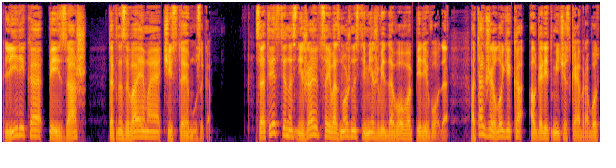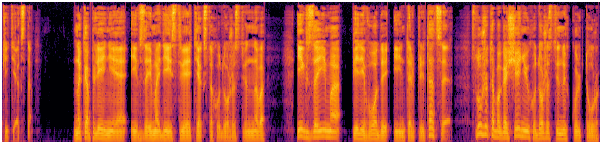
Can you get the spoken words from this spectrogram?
лирика, пейзаж, так называемая чистая музыка. Соответственно, снижаются и возможности межвидового перевода – а также логика алгоритмической обработки текста. Накопление и взаимодействие текста художественного, их взаимопереводы и интерпретация служат обогащению художественных культур,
